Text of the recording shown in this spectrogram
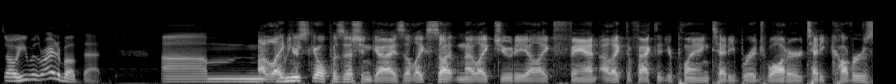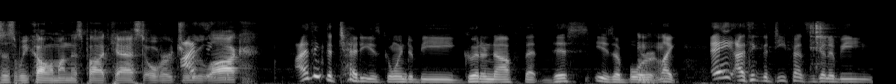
so he was right about that. Um, I like we- your skill position guys. I like Sutton. I like Jeudy. I like Fant. I like the fact that you're playing Teddy Bridgewater, Teddy Covers as we call him on this podcast, over Drew Lock. I think the Teddy is going to be good enough that this is a border. Mhm. Like, a, I think the defense is going to be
